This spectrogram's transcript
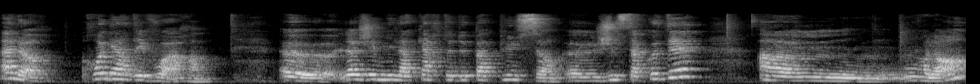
Alors, regardez voir. Euh, là, j'ai mis la carte de Papus euh, juste à côté. Euh, voilà,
